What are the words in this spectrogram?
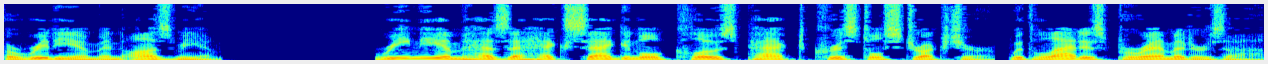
iridium and osmium. Rhenium has a hexagonal close-packed crystal structure, with lattice parameters A.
